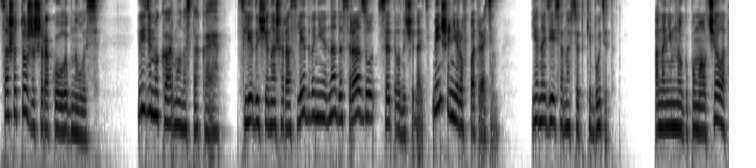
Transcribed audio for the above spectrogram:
Саша тоже широко улыбнулась. «Видимо, карма у нас такая. Следующее наше расследование надо сразу с этого начинать. Меньше нервов потратим. Я надеюсь, она все-таки будет». Она немного помолчала,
